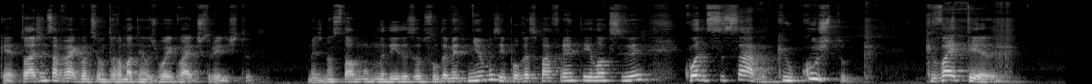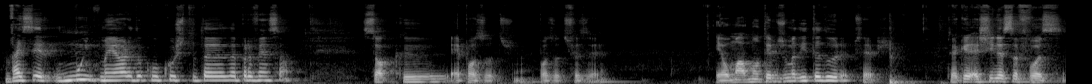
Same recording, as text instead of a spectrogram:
que é, toda a gente sabe que vai acontecer um terremoto em Lisboa e que vai destruir isto tudo. Mas não se tomam medidas absolutamente nenhumas, empurra-se para a frente e logo se vê. Quando se sabe que o custo que vai ter vai ser muito maior do que o custo da, da prevenção. Só que é para os outros, não é? para os outros fazerem. É o mal não termos uma ditadura, percebes? É que a China se fosse,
